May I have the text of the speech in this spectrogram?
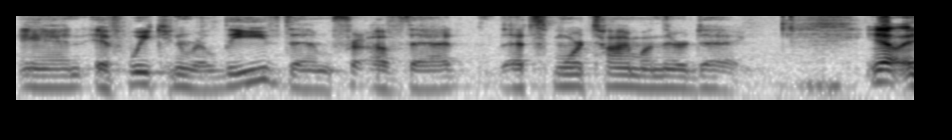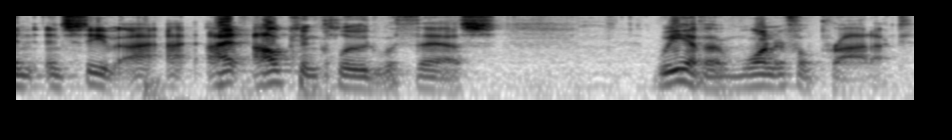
and if we can relieve them for, of that, that's more time on their day. You know, and, and Steve, I, I, I'll conclude with this. We have a wonderful product.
